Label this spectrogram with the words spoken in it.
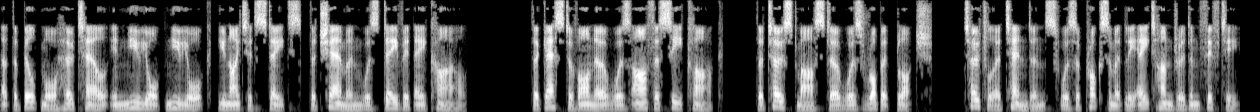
at the Biltmore Hotel in New York, New York, United States. The chairman was David A. Kyle. The guest of honor was Arthur C. Clarke. The Toastmaster was Robert Bloch. Total attendance was approximately 850.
